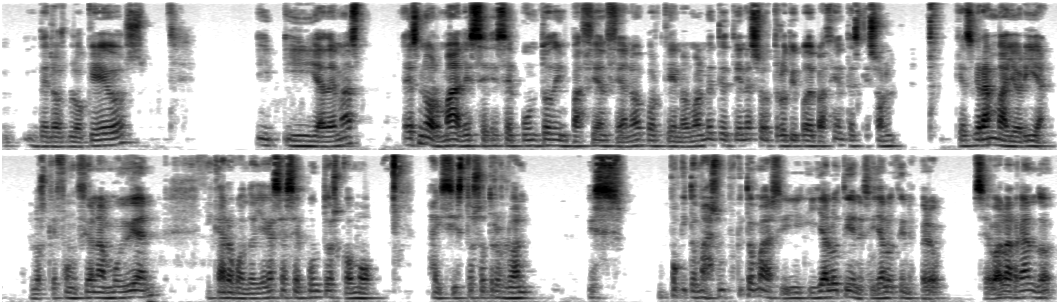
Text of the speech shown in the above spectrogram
de los bloqueos y, además es normal ese, ese, punto de impaciencia, ¿no? Porque normalmente tienes otro tipo de pacientes que son, que es gran mayoría, los que funcionan muy bien. Y claro, cuando llegas a ese punto es como, ay, si estos otros lo han, es un poquito más, un poquito más, y, ya lo tienes, y ya lo tienes, pero se va alargando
